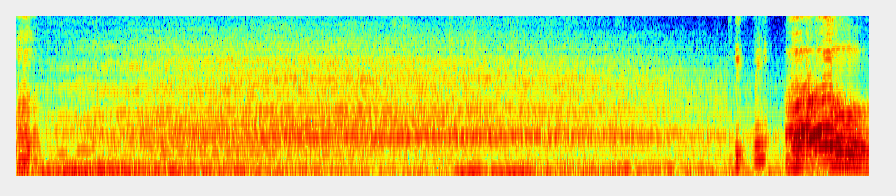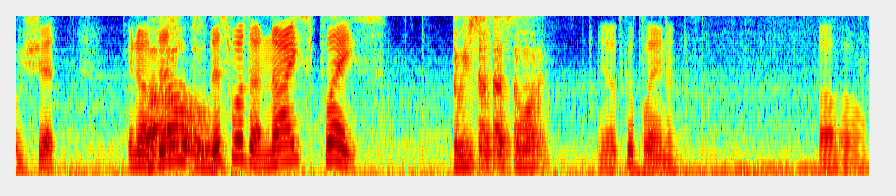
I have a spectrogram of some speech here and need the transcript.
huh. Excuse me? Oh. Oh shit! You know this. Oh. This was a nice place. Can we still touch the water? Yeah, let's go play in it. Uh oh.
